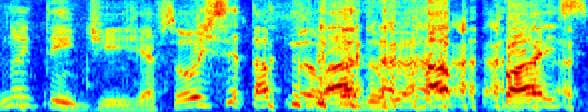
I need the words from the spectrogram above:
Não entendi, Jefferson. Hoje você tá pro meu lado, rapaz.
